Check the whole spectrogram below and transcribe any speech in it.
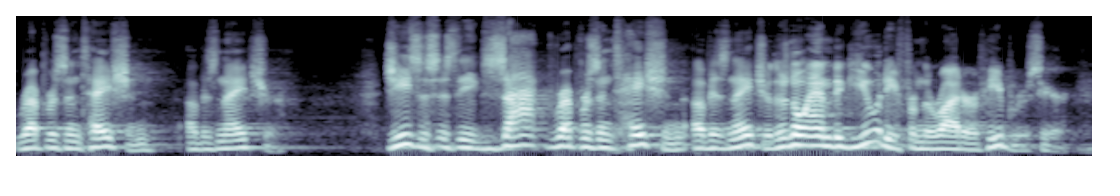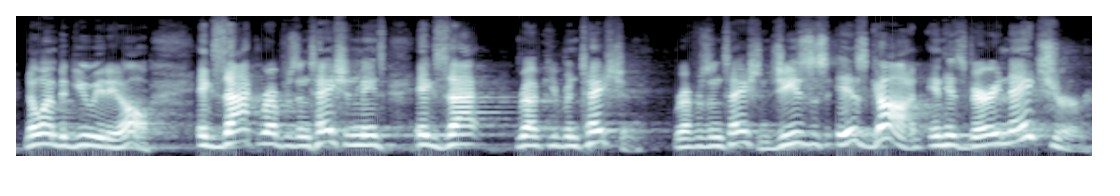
representation of his nature. Jesus is the exact representation of his nature. There's no ambiguity from the writer of Hebrews here. No ambiguity at all. Exact representation means exact representation. Representation. Jesus is God in his very nature.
